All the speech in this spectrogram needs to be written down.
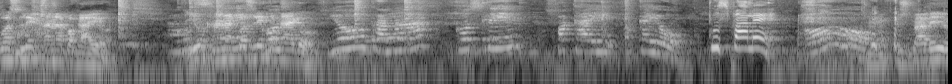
कसले खाना पकायो? यो खाना कसले पकाएको? यो खाना कसले पकाइ पकायो? पुष्पाले। Oh, पुष्पाले यो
